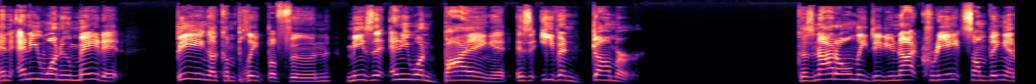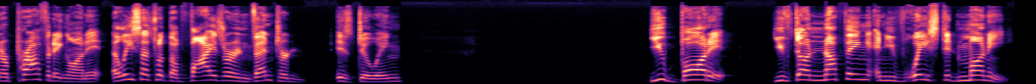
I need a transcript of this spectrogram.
And anyone who made it being a complete buffoon means that anyone buying it is even dumber. Because not only did you not create something and are profiting on it, at least that's what the visor inventor is doing. You bought it. You've done nothing and you've wasted money.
